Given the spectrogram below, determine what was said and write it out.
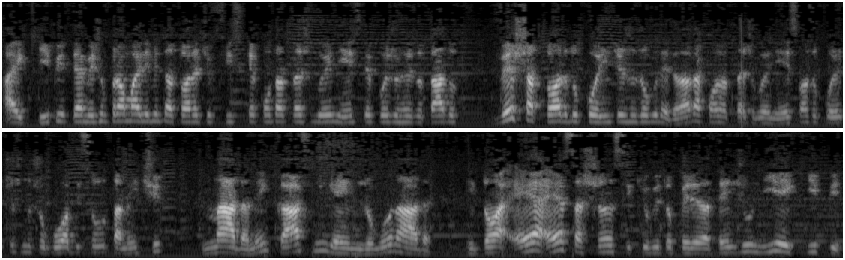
a equipe, até mesmo para uma eliminatória difícil que é contra o Atlético Goianiense, depois do resultado vexatório do Corinthians no jogo dele. Nada contra o Atlético Goianiense, mas o Corinthians não jogou absolutamente nada, nem Cássio, ninguém, não jogou nada. Então é essa chance que o Vitor Pereira tem de unir a equipe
